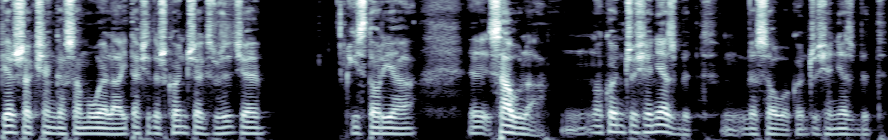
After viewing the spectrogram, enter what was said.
pierwsza księga Samuela i tak się też kończy, jak słyszycie, historia y, Saula. No, kończy się niezbyt wesoło, kończy się niezbyt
